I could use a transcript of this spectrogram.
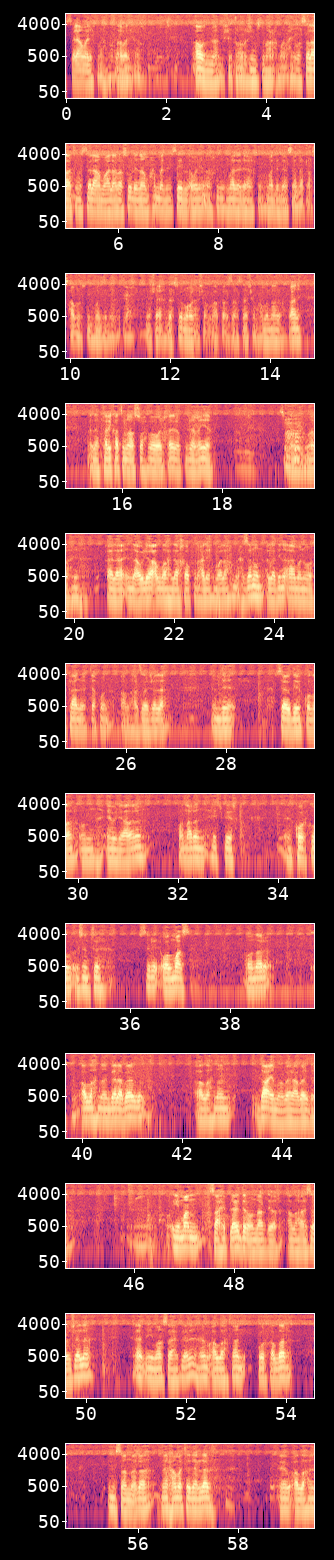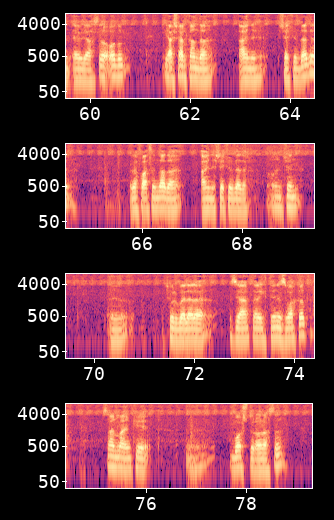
السلام عليكم ورحمة الله وبركاته. أعوذ بالله من الشيطان الرجيم. بسم الله الرحمن الرحيم. والصلاة والسلام على رسولنا محمد سيد الأولين والآخرين. مدد يا رسول مدد يا سادة أصحاب الرسول مدد مشايخ دستور مولانا شاء الله فاز شيخ محمد نار الرحماني مدد طريقتنا والصحبة والخير وفي الجمعية بسم الله الرحمن الرحيم. ألا إن أولياء الله لا خوف عليهم ولا هم يحزنون. الذين آمنوا وكانوا يتقون. Azze ve Celle Şimdi sevdiği kullar, onun evliyaları, onların hiçbir e, korku, üzüntü olmaz. Onlar Allah'la beraberdir. Allah'la daima beraberdir. E, iman sahipleridir onlar diyor Allah Azze ve Celle. Hem iman sahipleri hem Allah'tan korkarlar, insanlara merhamet ederler, Allah'ın evliyası odur. Yaşarken de aynı şekildedir. Vefatında da aynı şekildedir. Onun için e, türbelere, ziyaretlere gittiğiniz vakit sanmayın ki e, boştur orası.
